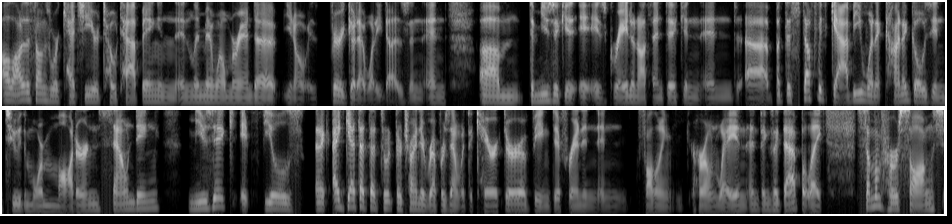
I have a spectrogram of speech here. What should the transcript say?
a lot of the songs were catchy or toe tapping, and and Lin Manuel Miranda, you know, is very good at what he does, and and um, the music is, is great and authentic, and and uh, but the stuff with Gabby when it kind of goes into the more modern sounding music, it feels like I get that that's what they're trying to represent with the character of being different and, and following her own way and, and things like that. But like some of her songs,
